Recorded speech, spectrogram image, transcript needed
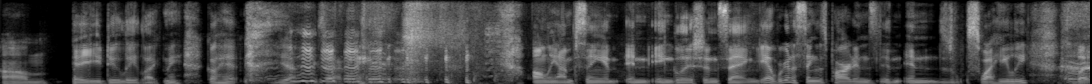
Um, yeah, you do lead like me. Go ahead. Yeah, exactly. Only I'm singing in English and saying, "Yeah, we're gonna sing this part in in, in Swahili," but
